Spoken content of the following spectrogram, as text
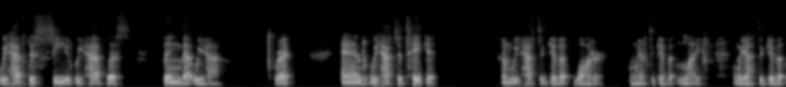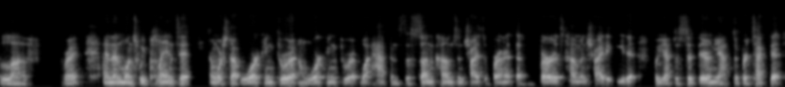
we have this seed we have this thing that we have right? And we have to take it and we have to give it water and we have to give it life and we have to give it love right? And then once we plant it and we start working through it and working through it, what happens? The sun comes and tries to burn it, the birds come and try to eat it, but you have to sit there and you have to protect it.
